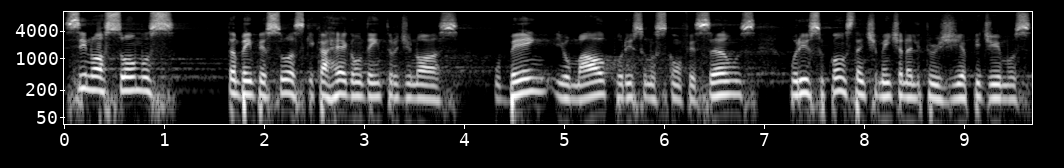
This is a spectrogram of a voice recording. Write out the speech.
Se nós somos também pessoas que carregam dentro de nós o bem e o mal, por isso nos confessamos, por isso constantemente na liturgia pedimos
